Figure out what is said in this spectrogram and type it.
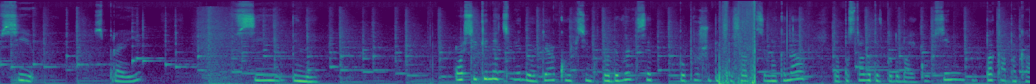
всі спреї, всі піни. Ось і кінець відео. Дякую всім, хто дивився. Попрошу підписатися на канал та поставити вподобайку. Всім пока-пока.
